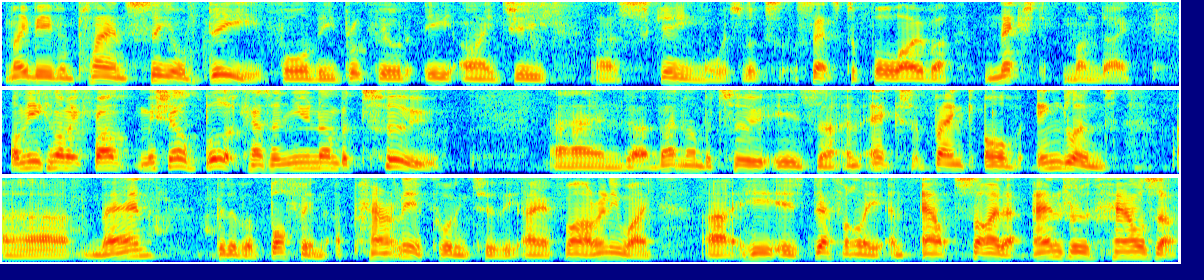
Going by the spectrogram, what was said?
maybe even plan C or D for the Brookfield EIG uh, scheme, which looks set to fall over next Monday. On the economic front, Michele Bullock has a new number two and uh, that number two is uh, an ex Bank of England uh, man, bit of a boffin apparently, according to the AFR anyway. Uh, he is definitely an outsider. Andrew Hauser.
